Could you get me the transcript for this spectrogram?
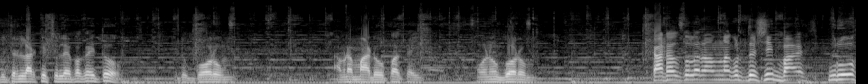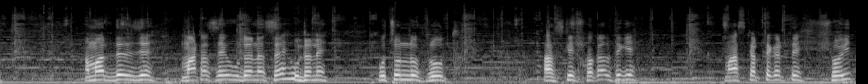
ভিতরে লাড়কে চুলায় পাকাই তো, একটু গরম। আমরা মাঠেও পাকাই, অনেক গরম। কাঁঠাল তোলা রান্না করতেছি পুরো আমাদের যে মাঠ আছে, উঠান আছে, উঠানে প্রচণ্ড রোদ। আজকে সকাল থেকে মাছ কাটতে কাটতে শহীদ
